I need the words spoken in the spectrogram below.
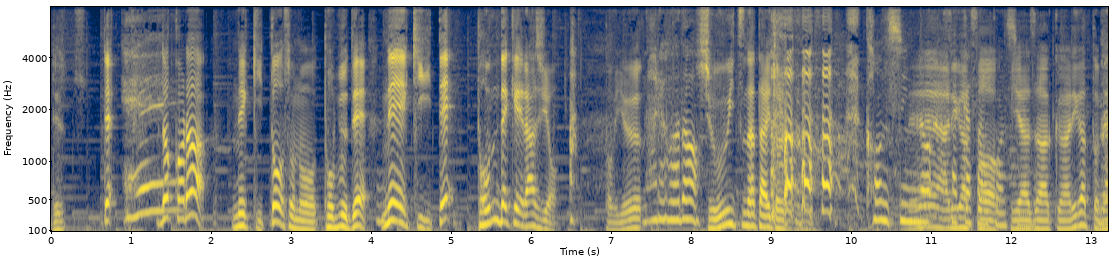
ですっってだから「ネキ」とその「飛ぶ」で「ねえ聞いて飛んでけラジオ」というなるほど。秀逸なタイトル。渾身の作家さん渾身。宮沢君ありがとうね。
